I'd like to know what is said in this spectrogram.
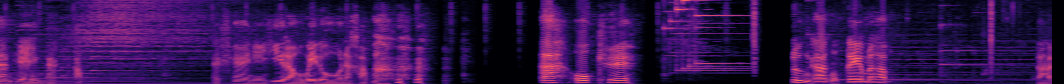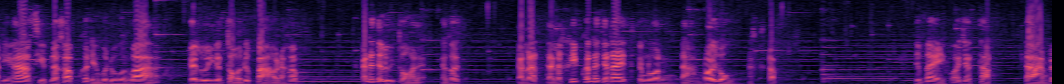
นั่นเองนะครับ แต่แค่นี้ที่เราไม่รู้นะครับ อะ โอเคครึ่งทางของเกมนะครับด่านที่ 50 แล้วครับ ก็เดี๋ยวมาดูกันว่า จะลุยกันต่อหรือเปล่านะครับก็น่าจะลุยต่อแหละ แต่ก็แต่ละแต่ละคลิปก็น่าจะได้จำนวนด่านน้อยลงนะครับ หรือไม่ก็อาจจะตัดด่านไป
